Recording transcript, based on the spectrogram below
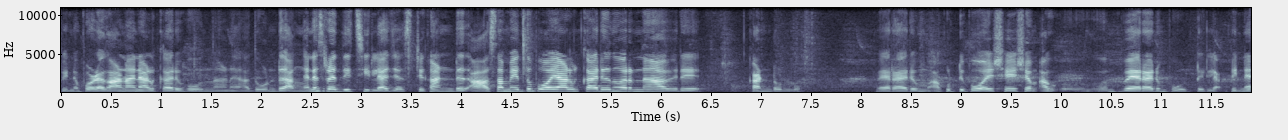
പിന്നെ പുഴ കാണാൻ ആൾക്കാർ പോകുന്നതാണ്. അതുകൊണ്ട് അങ്ങനെ ശ്രദ്ധിച്ചില്ല. ജസ്റ്റ് കണ്ട് ആ സമയത്ത് പോയ ആൾക്കാർ എന്ന് പറഞ്ഞാൽ അവർ കണ്ടുള്ളൂ. വേറെ ആരും ആ കുട്ടി പോയ ശേഷം വേറെ ആരും പോയിട്ടില്ല. പിന്നെ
